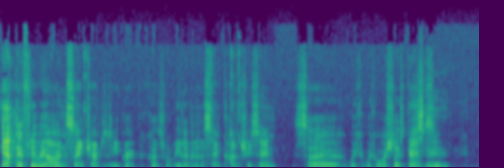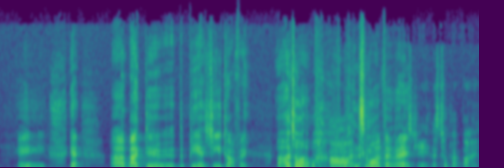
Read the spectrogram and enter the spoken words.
yeah, hopefully we are in the same Champions League group because we'll be living in the same country soon, so we we can watch those games. See? Hey, yeah. Uh, back to the PSG topic. Also, what, Oh, I one don't small thing, right? PSG. Let's talk about Bayern.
